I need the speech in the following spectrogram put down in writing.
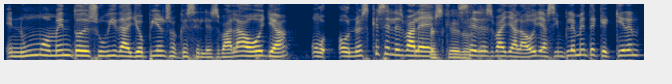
en un momento de su vida, yo pienso que se les va la olla. O, o no es que se les, vale, Es que no- se les vaya la olla, simplemente que quieren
